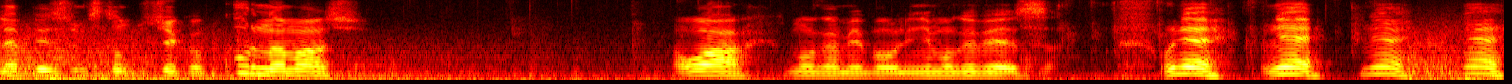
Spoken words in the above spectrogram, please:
Lepiej, żebym stąd uciekał. Kurna mać! Ła, noga mnie boli, nie mogę biec. O nie, nie, nie, nie!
